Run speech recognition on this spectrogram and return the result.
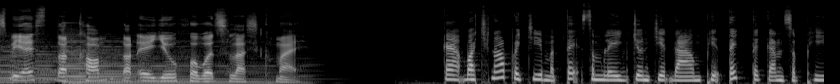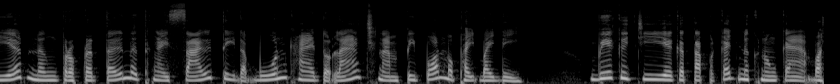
sbs.com.au/ ខ្មែរការបោះឆ្នោតប្រជាមតិសម្លេងជនជាតិដើមភាគតិចទៅកាន់សភានឹងប្រព្រឹត្តទៅនៅថ្ងៃសៅរ៍ទី14ខែតុលា ឆ្នាំ2023នេះវាគឺជាកាតព្វកិច្ចនៅក្នុងការបោះ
